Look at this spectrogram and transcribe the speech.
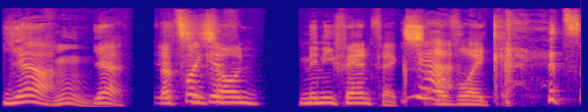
Yeah. Hmm. Yeah. That's it's like his if- own mini fanfics Yeah. of like It's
